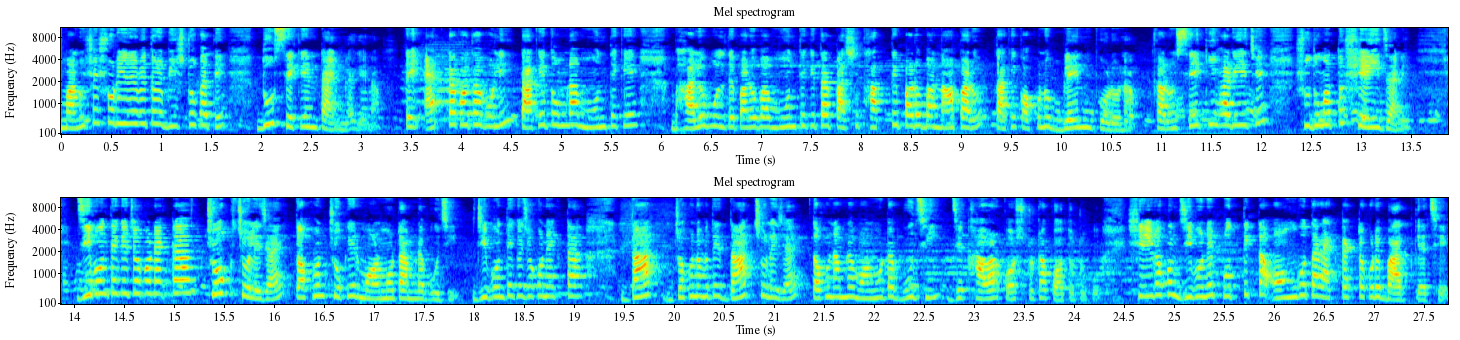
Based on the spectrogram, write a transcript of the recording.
মানুষের শরীরের ভেতরে বিষ ঢোকাতে দু সেকেন্ড টাইম লাগে না। তাই একটা কথা বলি, তাকে তোমরা মন থেকে ভালো বলতে পারো বা মন থেকে তার পাশে থাকতে পারো বা না পারো, তাকে কখনো ব্লেম করো না। কারণ সে কি হারিয়েছে শুধুমাত্র সেই জানে। জীবন থেকে যখন একটা চোখ চলে যায়, তখন চোখের মর্মটা আমরা বুঝি। জীবন থেকে যখন একটা দাঁত, যখন আমাদের দাঁত চলে যায়, তখন আমরা মর্মটা বুঝি যে খাওয়ার কষ্টটা কতটুকু। সেই রকম জীবনের প্রত্যেকটা অঙ্গ তার একটা একটা করে বাদ গেছে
